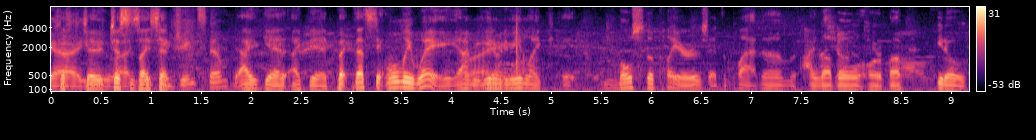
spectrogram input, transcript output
yeah, just, you, just uh, as I said, jinx him. I get, I did, but that's the only way. I mean, you know what I mean? Like it, most of the players at the platinum level or above, you know,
